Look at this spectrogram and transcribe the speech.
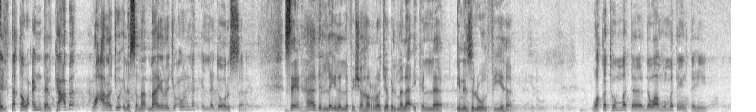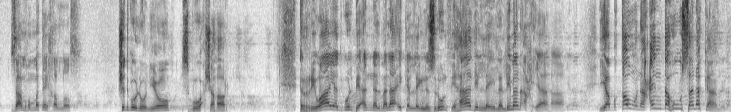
التقوا عند الكعبة وعرجوا إلى السماء. ما يرجعون لك إلا دور السنة. زين هذه الليلة اللي في شهر رجب الملائكة اللي ينزلون فيها. وقتهم متى؟ دوامهم متى ينتهي؟ زامهم متى يخلص؟ شو تقولون؟ يوم؟ أسبوع؟ شهر؟ الرواية تقول بأن الملائكة اللي ينزلون في هذه الليلة لمن أحياها؟ يبقون عنده سنة كاملة.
